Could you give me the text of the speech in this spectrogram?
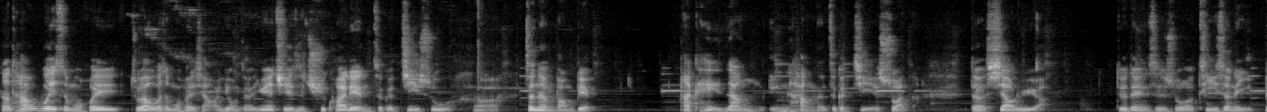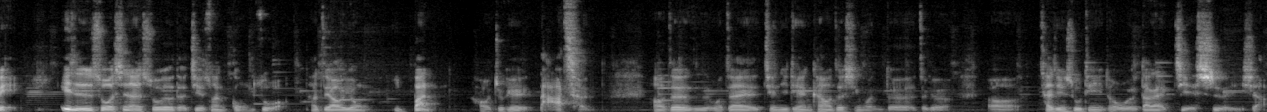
那他为什么会主要为什么会想要用这？因为其实区块链这个技术呃真的很方便，它可以让银行的这个结算的效率啊。就等于是说提升了一倍，意思是说现在所有的结算工作，它只要用一半好就可以达成。好，这是我在前几天看到这新闻的这个呃财经书听里头，我大概解释了一下，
